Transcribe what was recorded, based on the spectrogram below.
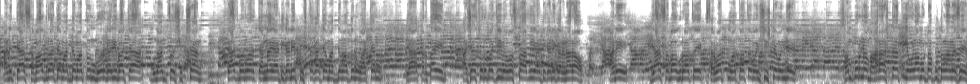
आणि त्या सभागृहाच्या माध्यमातून गोरगरिबाच्या मुलांचं शिक्षण त्याचबरोबर त्यांना या ठिकाणी पुस्तकाच्या माध्यमातून वाचन या करता येईल. अशा स्वरूपाची व्यवस्था आम्ही या ठिकाणी करणार आहोत. आणि या सभागृहाचं एक सर्वात महत्त्वाचं वैशिष्ट्य म्हणजे संपूर्ण महाराष्ट्रात एवढा मोठा पुतळा नसेल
